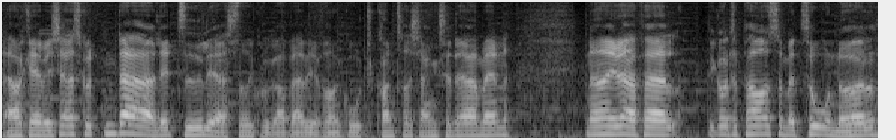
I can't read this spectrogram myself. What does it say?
Ja, okay, hvis jeg havde skudt den der lidt tidligere sted, kunne det godt være, at vi har fået en god kontrachance der, men... Nå, i hvert fald, vi går til pause med 2-0.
